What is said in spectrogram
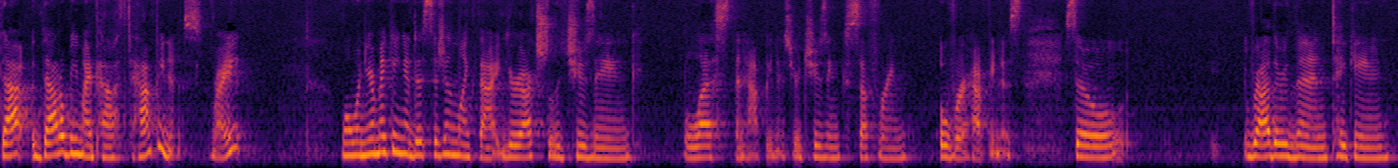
that that'll be my path to happiness, right? Well, when you're making a decision like that, you're actually choosing less than happiness. You're choosing suffering over happiness. So rather than taking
